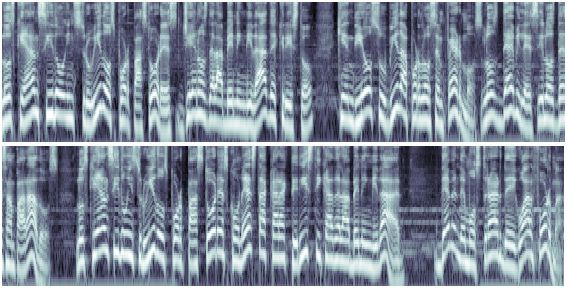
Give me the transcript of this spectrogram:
los que han sido instruidos por pastores llenos de la benignidad de Cristo, quien dio su vida por los enfermos, los débiles y los desamparados, los que han sido instruidos por pastores con esta característica de la benignidad, deben demostrar de igual forma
